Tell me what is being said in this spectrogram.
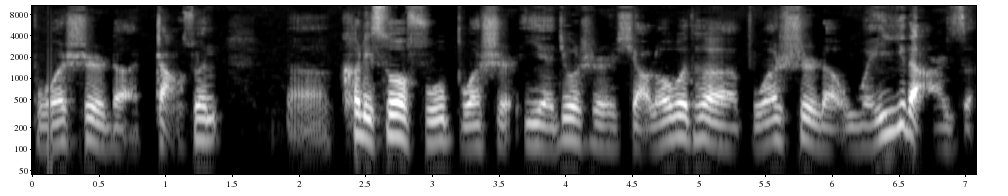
博士的长孙，呃，克里斯托弗博士，也就是小罗伯特博士的唯一的儿子。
